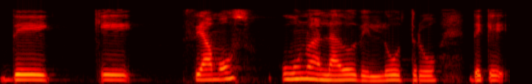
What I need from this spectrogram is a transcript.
de que seamos uno al lado del otro, de que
